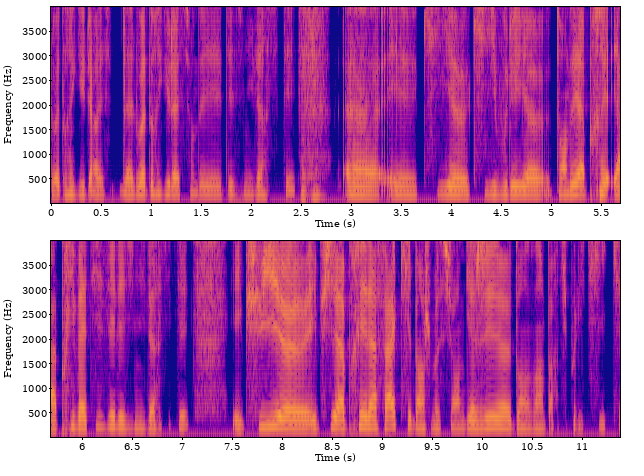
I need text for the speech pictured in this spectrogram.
loi de, la loi de régulation des, des universités, mhm. euh, et qui, euh, qui voulait euh, tendre à, à, privatiser les universités. Et puis, et puis après la fac, eh ben, je me suis engagée dans un parti politique,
